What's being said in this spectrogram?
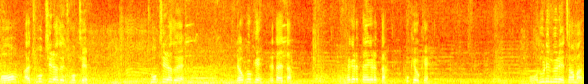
어? 아 주먹질이라도 해 주먹질. 주먹질이라도 해. 야 오케이 오케이 됐다 됐다. 해결했다 해결했다. 오케이 오케이. 어, 누님 누님 잠깐만.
